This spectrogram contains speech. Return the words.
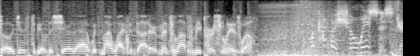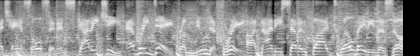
so just to be able to share that with my wife and daughter meant a lot for me personally as well. What kind of a show is this? Catch Hans Olsen and Scotty G every day from noon to 3 on 97.5 1280 The Zone.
